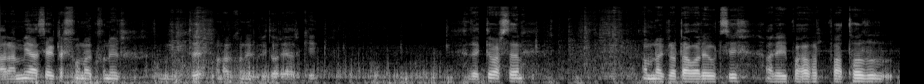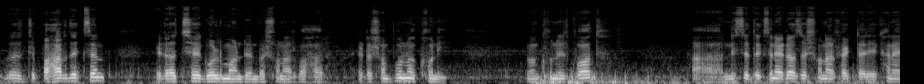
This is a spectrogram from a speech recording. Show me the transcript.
আর আমি আছি একটা সোনার খনির মধ্যে, সোনার খনির ভিতরে আর কি। দেখতে পাচ্ছেন, আমরা একটা টাওয়ারে উঠছি, আর এই পাহাড়, পাথরের যে পাহাড় দেখছেন, এটা হচ্ছে গোল্ড মাউন্টেন বা সোনার পাহাড়। এটা সম্পূর্ণ খনি এবং খনির পথ। আর নিচে দেখছেন, এটা হচ্ছে সোনার ফ্যাক্টরি এখানে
